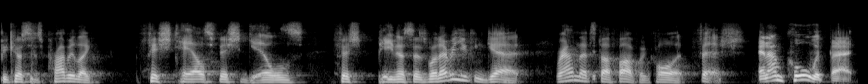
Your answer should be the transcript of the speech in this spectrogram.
because it's probably like fish tails, fish gills, fish penises, whatever you can get. Round that stuff up and call it fish. And I'm cool with that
